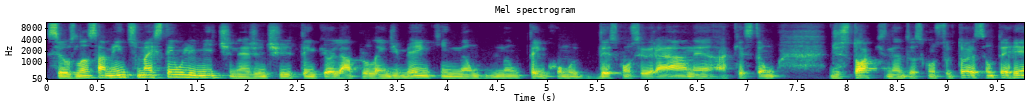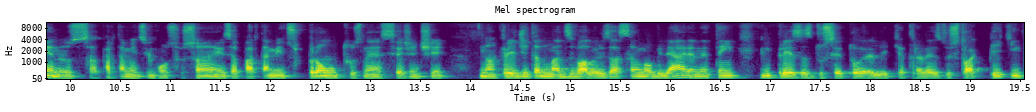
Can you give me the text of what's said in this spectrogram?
seus lançamentos, mas tem um limite, né? A gente tem que olhar para o land banking, não, não tem como desconsiderar, né, a questão de estoques, né, das construtoras, são terrenos, apartamentos em construções, apartamentos prontos, né? Se a gente não acredita numa desvalorização imobiliária, né, tem empresas do setor ali que através do stock picking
